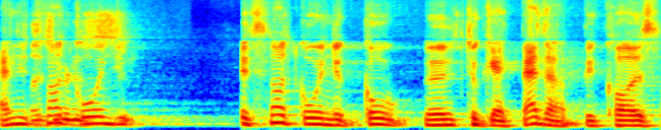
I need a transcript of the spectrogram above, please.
and it's Blizzard not going is- to it's not going to go uh, to get better because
